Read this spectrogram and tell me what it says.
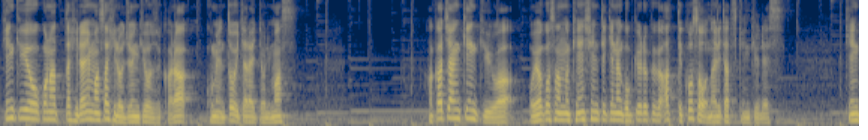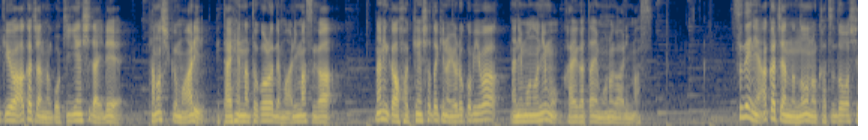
研究を行った平井正弘准教授からコメントをいただいております。赤ちゃん研究は親御さんの献身的なご協力があってこそ成り立つ研究です。研究は赤ちゃんのご機嫌次第で楽しくもあり大変なところでもありますが何かを発見した時の喜びは何者にも代え難いものがあります。すでに赤ちゃんの脳の活動を調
